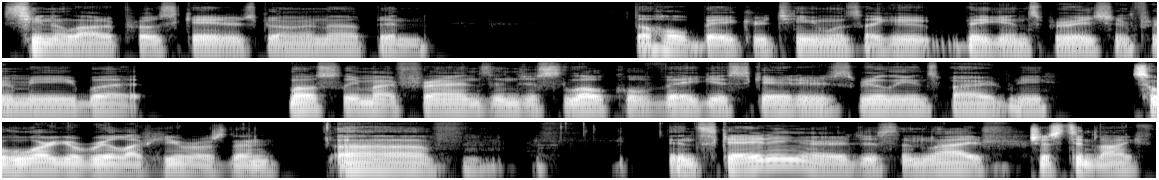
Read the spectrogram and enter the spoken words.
seen a lot of pro skaters growing up, and the whole Baker team was like a big inspiration for me. But mostly my friends and just local Vegas skaters really inspired me. So, who are your real life heroes then? Uh, in skating or just in life? Just in life.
